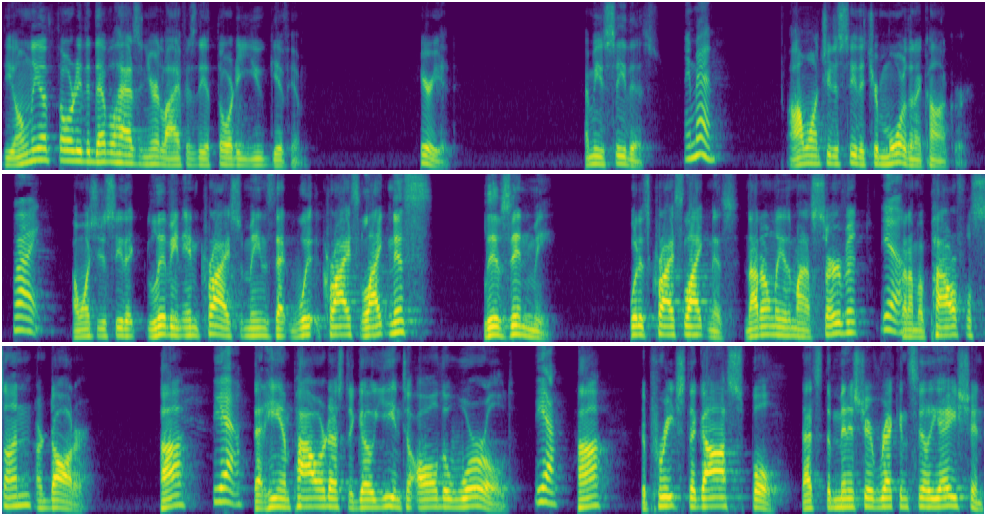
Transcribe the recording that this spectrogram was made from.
The only authority the devil has in your life is the authority you give him. Period. I mean, you see this. Amen. I want you to see that you're more than a conqueror. Right. I want you to see that living in Christ means that Christ likeness lives in me. What is Christ likeness? Not only am I a servant, Yeah. but I'm a powerful son or daughter. Huh? Yeah. That he empowered us to go ye into all the world. Yeah. Huh? To preach the gospel. That's the ministry of reconciliation.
